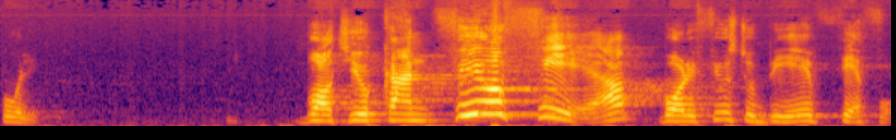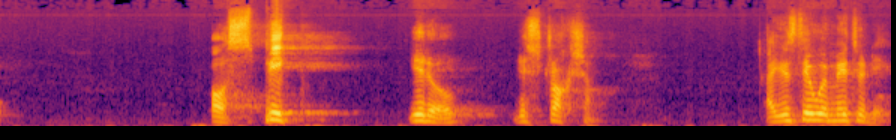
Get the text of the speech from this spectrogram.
fully. But you can feel fear, but refuse to behave fearful or speak, you know, destruction. Are you still with me today?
